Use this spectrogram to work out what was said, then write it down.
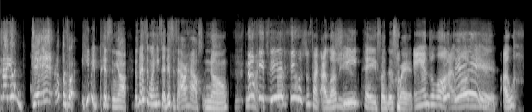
No, you didn't. What the fuck? He be pissing me off. It's basically when he said, "This is our house." No, No, he did. He was just like, I love she you. She paid for this way. Angela, She I love you. I love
